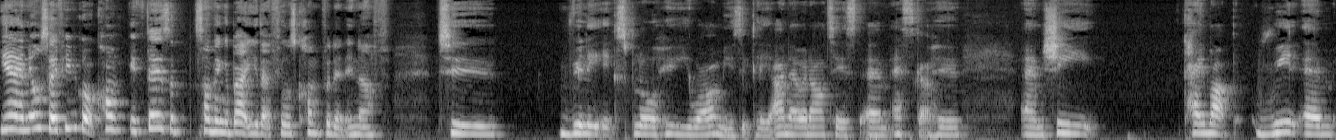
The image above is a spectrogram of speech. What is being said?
Yeah, and also if you've got com- if there's a, something about you that feels confident enough to really explore who you are musically. I know an artist, um, Eska, who um, she came up re- um,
